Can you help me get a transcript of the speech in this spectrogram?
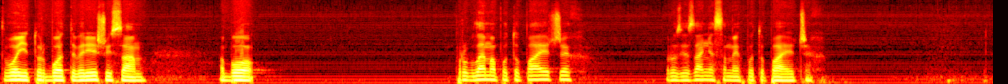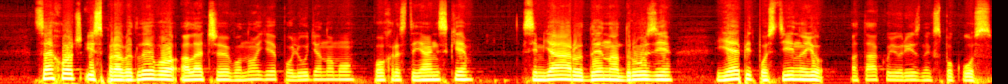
твої турботи вирішуй сам. Або проблема потопаючих, розв'язання самих потопаючих. Це хоч і справедливо, але чи воно є по-людяному, по-християнськи, сім'я, родина, друзі є під постійною атакою різних спокус,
